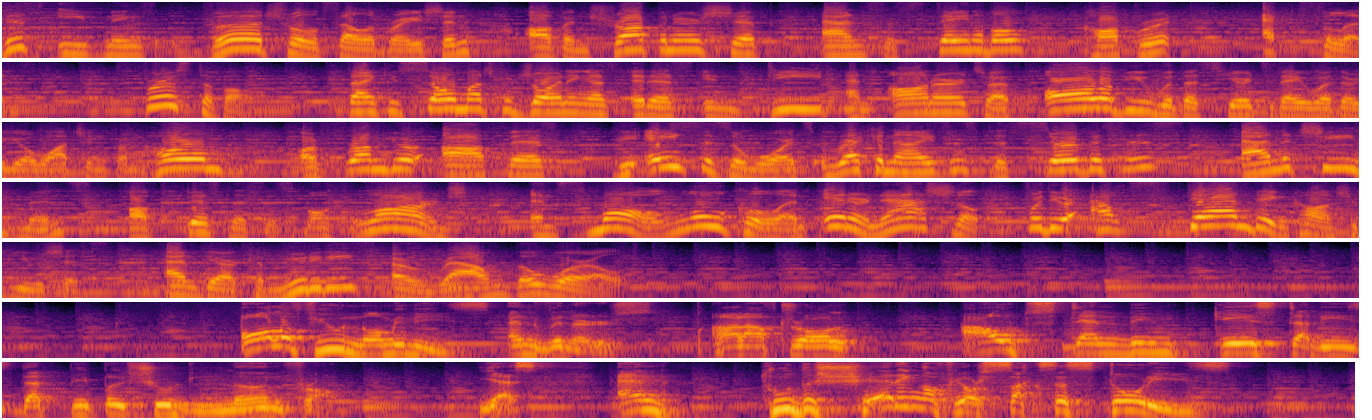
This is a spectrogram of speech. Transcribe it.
this evening's virtual celebration of entrepreneurship and sustainable corporate excellence. First of all, thank you so much for joining us. It is indeed an honor to have all of you with us here today, whether you're watching from home or from your office. The ACES Awards recognizes the services and achievements of businesses, both large and small, local and international, for their outstanding contributions and their communities around the world. All of you nominees and winners are, after all, outstanding case studies that people should learn from. Yes, and through the sharing of your success stories,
